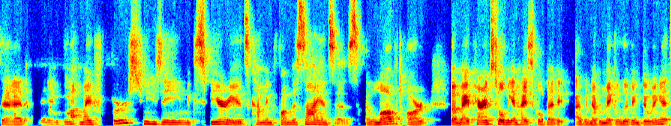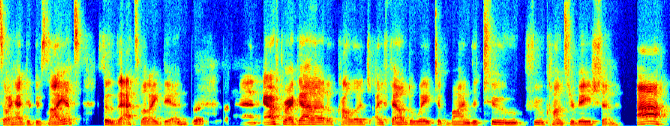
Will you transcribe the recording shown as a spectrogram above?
said, and I got my first museum experience coming from the sciences. I loved art, but my parents told me in high school that it, I would never make a living doing it. So I had to do science. So that's what I did. And after I got out of college, I found a way to combine the two through conservation. Ah,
